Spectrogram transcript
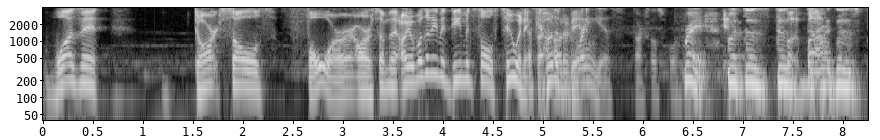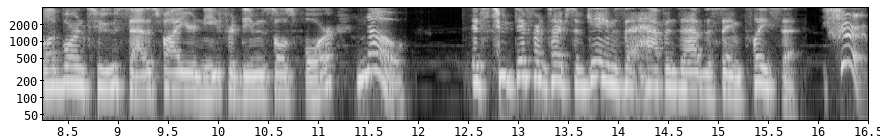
wasn't Dark Souls four or something. Or it wasn't even Demon Souls two, and it That's what could have Elden been. Ring is. Dark Souls Four. Right, but does does But- but- does Bloodborne 2 satisfy your need for Demon Souls 4? No. It's two different types of games that happen to have the same playset. Sure,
